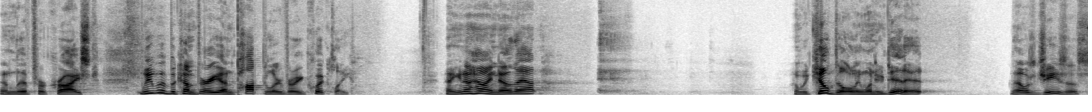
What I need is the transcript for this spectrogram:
and lived for Christ, we would become very unpopular very quickly. Now, you know how I know that? And we killed the only one who did it. That was Jesus.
